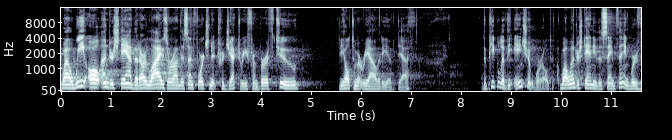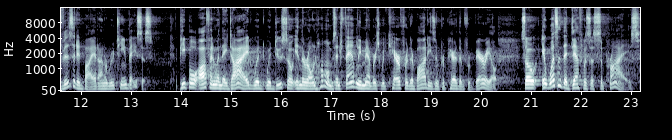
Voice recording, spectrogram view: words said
while we all understand that our lives are on this unfortunate trajectory from birth to the ultimate reality of death, the people of the ancient world, while understanding the same thing, were visited by it on a routine basis. People often, when they died, would, would do so in their own homes, and family members would care for their bodies and prepare them for burial. So it wasn't that death was a surprise.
